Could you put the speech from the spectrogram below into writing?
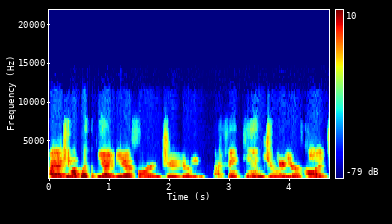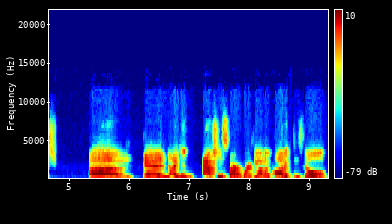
I, I, came up with the idea for Joon, I think in junior year of college. Um, and I didn't actually start working on the product until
